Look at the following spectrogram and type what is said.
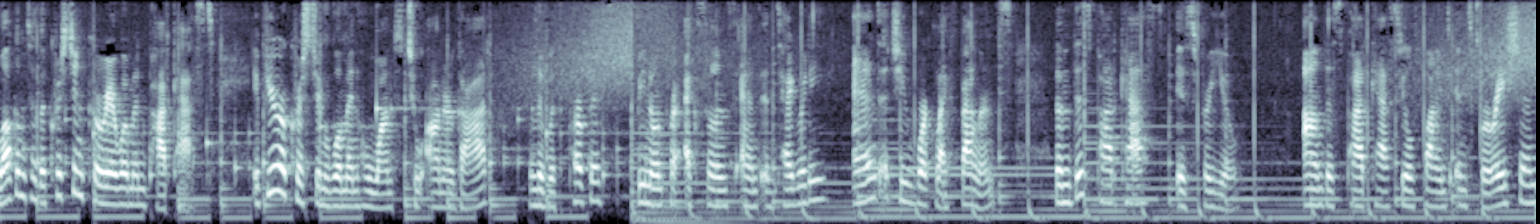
Welcome to the Christian Career Women Podcast. If you're a Christian woman who wants to honor God, live with purpose, be known for excellence and integrity, and achieve work life balance, then this podcast is for you. On this podcast, you'll find inspiration,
